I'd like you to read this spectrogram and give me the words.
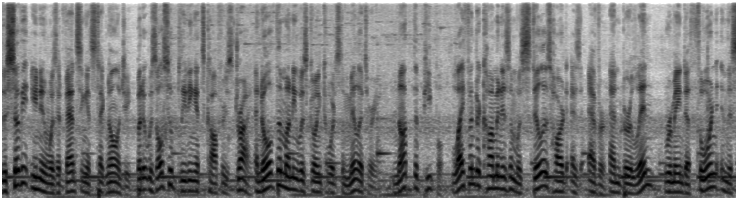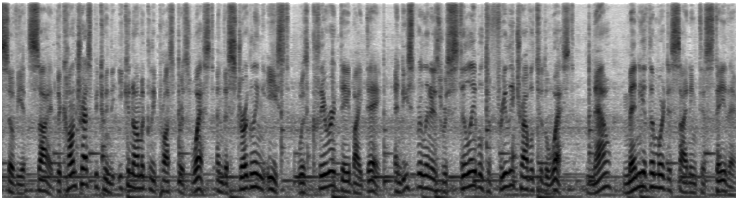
The Soviet Union was advancing its technology, but it was also bleeding its coffers dry, and all of the money was going towards the military, not the people. Life under communism was still as hard as ever, and Berlin remained a thorn in the Soviet side. The contrast between the economically prosperous West and the struggling East was clearer day by day, and East Berliners were still able to freely travel to the West. Now, many of them were deciding to stay there.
